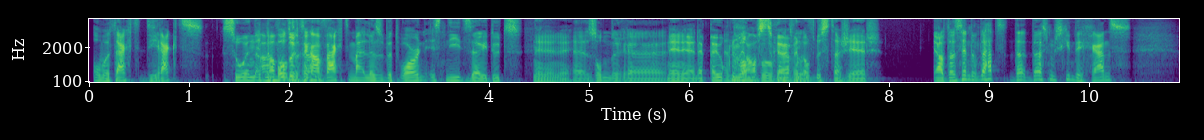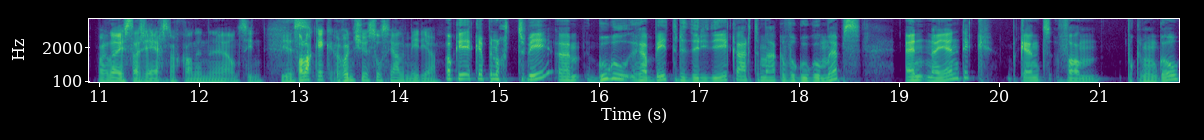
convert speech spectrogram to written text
om het echt direct Zo in in de, modder te gaan vechten met Elizabeth Warren is niet iets dat je doet Nee, nee, nee. zonder... Nee, nee, en dat kan je ook niet meer afschuiven op de stagiair. Ja, dat is inderdaad, dat, dat is misschien de grens waar dat je stagiairs nog kan in eh, ontzien. Yes. Voilà, kijk, rondje sociale media. Oké, ik heb er nog twee. Ehm, Google gaat betere 3D-kaarten maken voor Google Maps. En Niantic, bekend van Pokémon Go,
